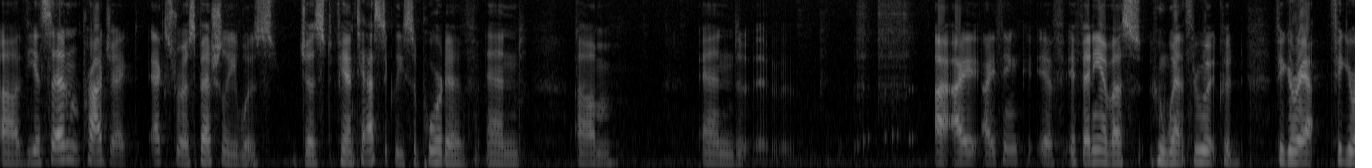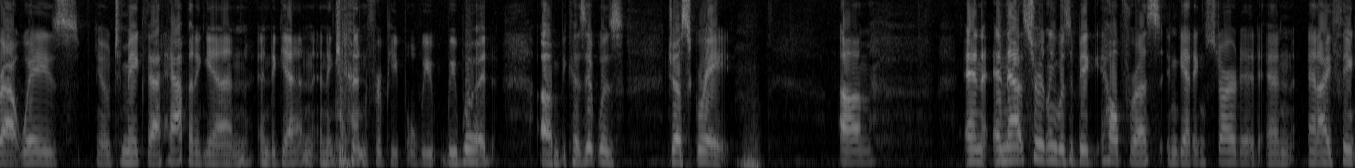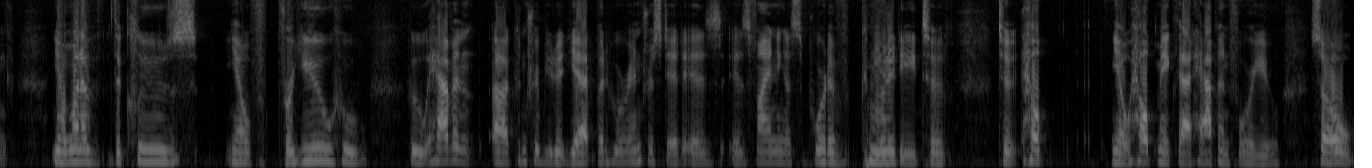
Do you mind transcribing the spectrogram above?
uh, the Ascend project, Extra especially, was just fantastically supportive and, um, and uh, I, I think if, if any of us who went through it could figure out, figure out ways, you know, to make that happen again and again and again for people, we, we would, um, because it was just great. Um, and, and that certainly was a big help for us in getting started. And, and I think, you know, one of the clues, you know, for you who, who haven't uh, contributed yet but who are interested is, is finding a supportive community to, to help you know, help make that happen for you. So,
